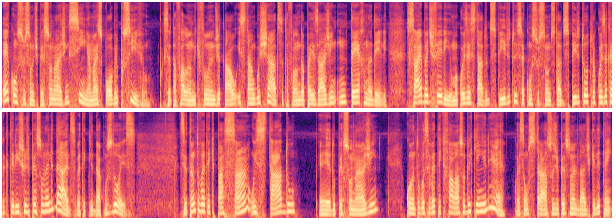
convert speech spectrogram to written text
É construção de personagem? Sim, a mais pobre possível. Porque você está falando que fulano de tal está angustiado, você está falando da paisagem interna dele. Saiba diferir. Uma coisa é estado de espírito, isso é construção do estado de espírito, outra coisa é característica de personalidade. Você vai ter que lidar com os dois. Você tanto vai ter que passar o estado é, do personagem, quanto você vai ter que falar sobre quem ele é, quais são os traços de personalidade que ele tem.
